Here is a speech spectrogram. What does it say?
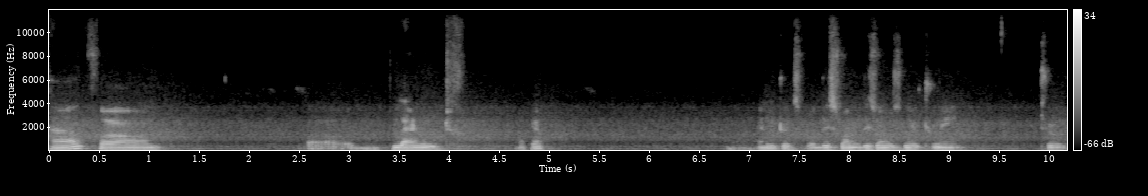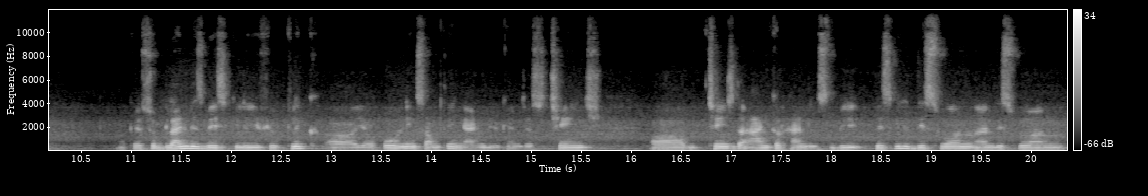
have um, uh, blend. Okay. I need to explore. This one this one is new to me too. Okay. So blend is basically if you click uh, you're holding something and you can just change um, change the anchor handles. Be basically this one and this one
